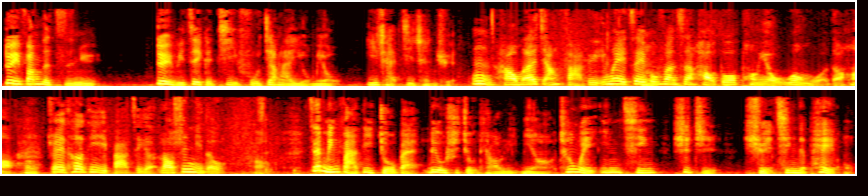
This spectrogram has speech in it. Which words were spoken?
对方的子女？对于这个继父将来有没有遗产继承权？嗯，好，我们来讲法律，因为这一部分是好多朋友问我的哈，嗯，所以特地把这个老师你的好，在民法第九百六十九条里面啊，称为姻亲是指血亲的配偶，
